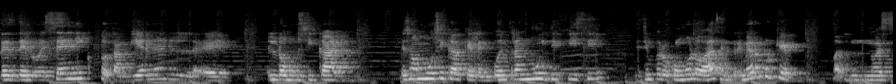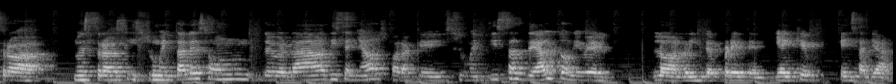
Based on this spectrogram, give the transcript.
desde lo escénico también en, eh, lo musical. Es una música que le encuentran muy difícil, dicen, pero ¿cómo lo hacen? Primero porque nuestra, nuestras instrumentales son de verdad diseñados para que instrumentistas de alto nivel lo, lo, interpreten y hay que ensayar.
